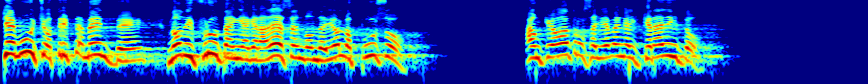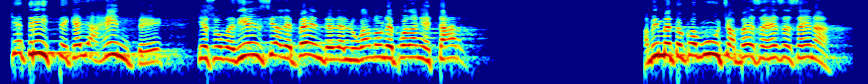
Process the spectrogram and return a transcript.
Que muchos tristemente no disfrutan y agradecen donde Dios los puso. Aunque otros se lleven el crédito. Qué triste que haya gente que su obediencia depende del lugar donde puedan estar. A mí me tocó muchas veces esa escena.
